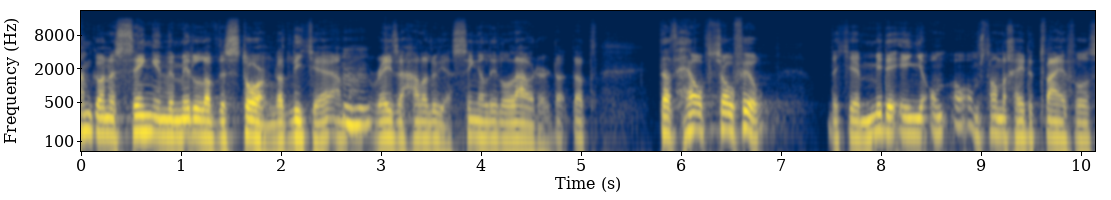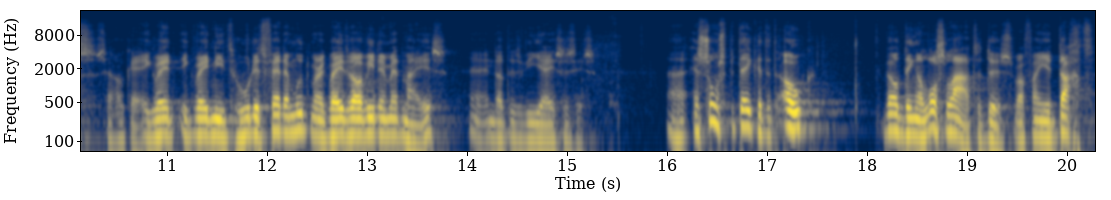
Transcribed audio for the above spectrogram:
I'm gonna sing in the middle of the storm, dat liedje. Hè. I'm, Mhm. Raise a hallelujah, sing a little louder. Dat, dat, dat helpt zoveel. Dat je midden in je om- omstandigheden, twijfels, zegt oké, ik, weet, ik weet niet hoe dit verder moet, maar ik weet wel wie er met mij is. En dat is wie Jezus is. Eh, en soms betekent het ook wel dingen loslaten dus, waarvan je dacht,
